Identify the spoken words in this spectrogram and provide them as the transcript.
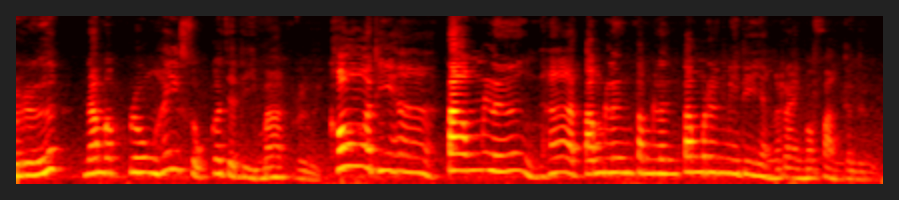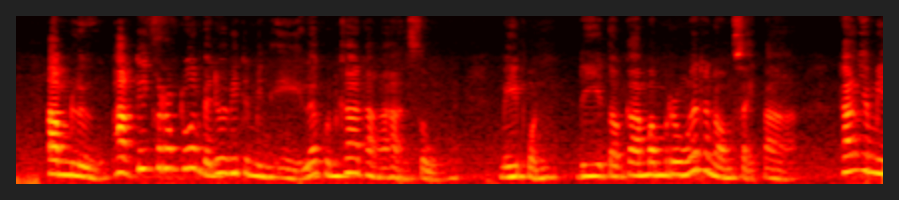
หรือ นำมาปรุงให้สุกก็จะดีมากเลย ข้อที่5ตำลึงห้าตำลึงตำลึงตำลึงมีดีอย่างไรมาฟังกันเลยตำลึงผักที่ครบถ้วนไปด้วยวิตามินเอและคุณค่าทางอาหารสูง มีผลดีต่อการบำรุงและถนอมสายตา ทั้งยังมี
